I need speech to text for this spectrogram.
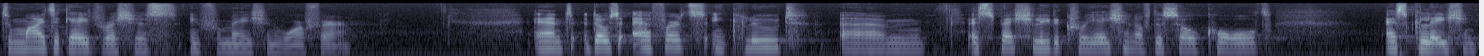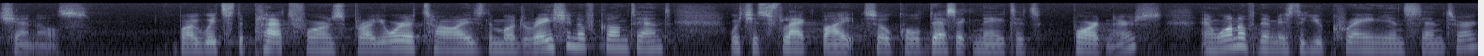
to mitigate Russia's information warfare. And those efforts include um, especially the creation of the so-called escalation channels, by which the platforms prioritize the moderation of content, which is flagged by so-called designated partners. And one of them is the Ukrainian Center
